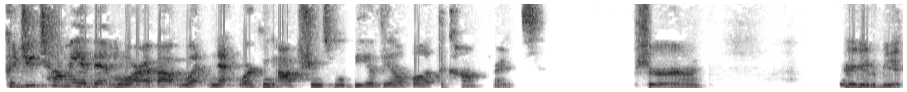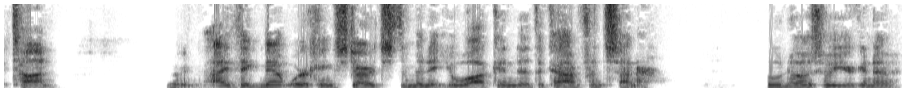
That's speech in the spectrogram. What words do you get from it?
Could you tell me a bit more about what networking options will be available at the conference? Sure, Erin. There are going to be a ton. I think networking starts the minute you walk into the conference center. Who knows who you're going to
